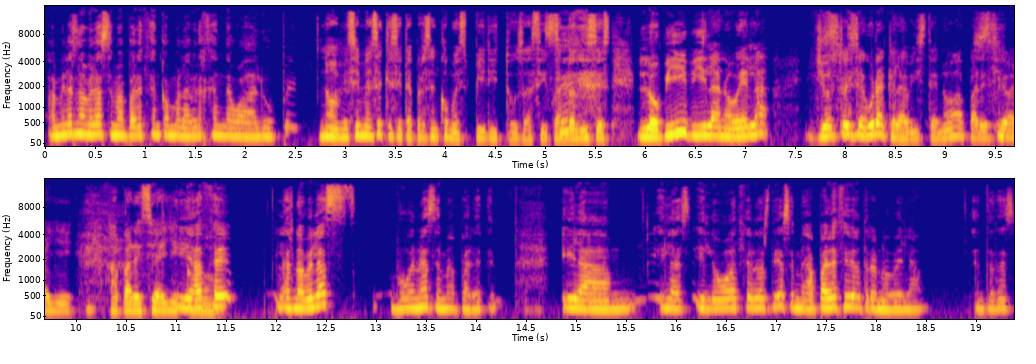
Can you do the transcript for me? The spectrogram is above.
a mí las novelas se me aparecen como La Virgen de Guadalupe. No, a mí se me hace que se te aparecen como espíritus, así cuando dices, lo vi, vi la novela, yo estoy segura que la viste, ¿no? Apareció allí, apareció allí y hace, las novelas buenas se me aparecen. Y, la, y, las, y luego hace dos días se me ha aparecido otra novela. Entonces,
